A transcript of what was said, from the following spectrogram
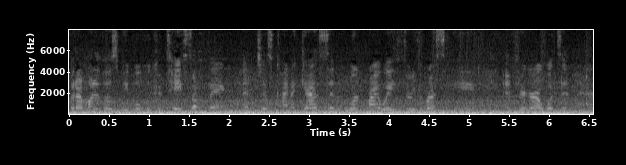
but I'm one of those people who could taste something and just kind of guess and work my way through the recipe and figure out what's in there.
